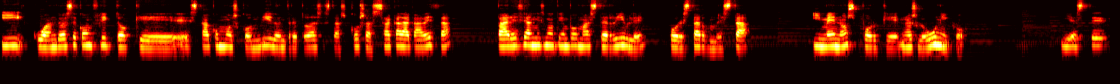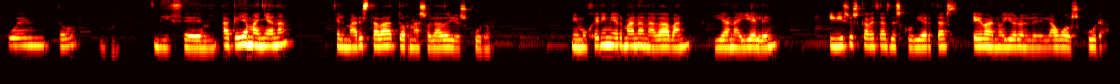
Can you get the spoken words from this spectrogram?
y cuando ese conflicto que está como escondido entre todas estas cosas saca la cabeza, parece al mismo tiempo más terrible por estar donde está y menos porque no es lo único. Y este cuento dice, aquella mañana el mar estaba tornasolado y oscuro. Mi mujer y mi hermana nadaban, Diana y Ellen, y vi sus cabezas descubiertas, Eva no lloró en el agua oscura.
